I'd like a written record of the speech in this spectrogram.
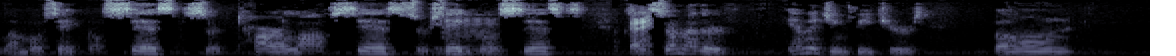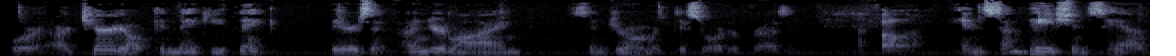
lumbosacral cysts or Tarlov cysts or sacral mm. cysts. Okay. So some other imaging features bone or arterial can make you think there's an underlying syndromic disorder present. I follow. And some patients have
